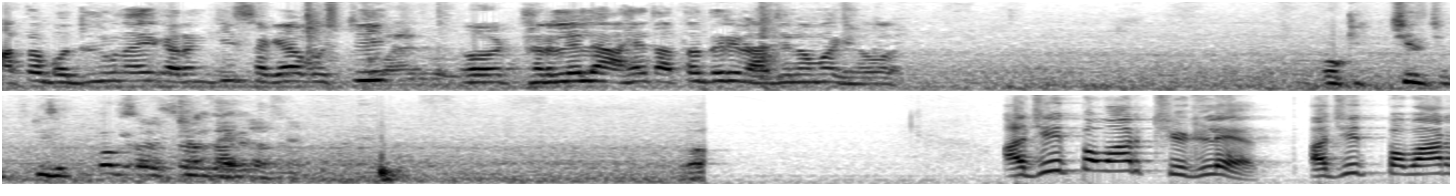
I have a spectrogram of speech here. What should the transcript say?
आता बदलू नये कारण की सगळ्या गोष्टी अ, ठरलेल्या आहेत. आता तरी राजीनामा घ्यावा. Okay chill chill. Please okay sir. Ajit Pawar चिडले आहेत. अजित पवार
